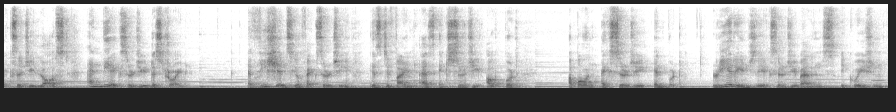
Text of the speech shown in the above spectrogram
exergy lost, and the exergy destroyed. Efficiency of exergy is defined as exergy output upon exergy input rearrange the exergy balance equation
